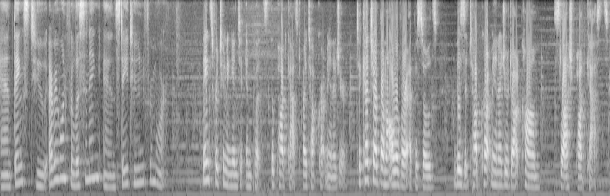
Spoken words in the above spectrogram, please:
And thanks to everyone for listening and stay tuned for more. Thanks for tuning in to Inputs, the podcast by Top Crop Manager. To catch up on all of our episodes, visit topcropmanager.com slash podcasts.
